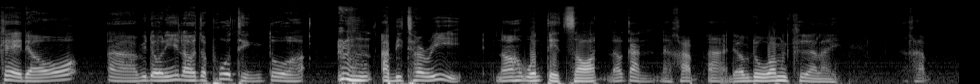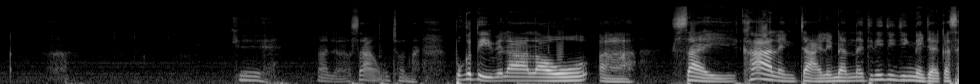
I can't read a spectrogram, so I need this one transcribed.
เค เดี๋ยววิดีโอนี้เราจะพูดถึงตัว arbitrary เนาะ voltage source แล้วกันนะครับเดี๋ยวดูว่ามันคืออะไรนะครับ โอเคเดี๋ยวสร้างวงจรใหม่ปกติเวลาเราใส่ค่าแรงจ่ายแรงดันในที่นี้จริงๆแรงจ่ายกระแส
